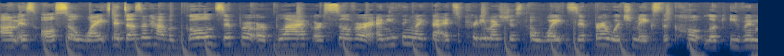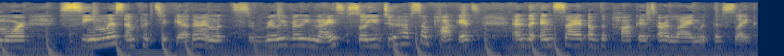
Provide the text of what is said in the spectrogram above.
um, is also white. It doesn't have a gold zipper or black or silver or anything like that. It's pretty much just a white zipper which makes the coat look even more seamless and put together and looks really really nice. So you do have some pockets and the inside of the pockets are lined with this like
